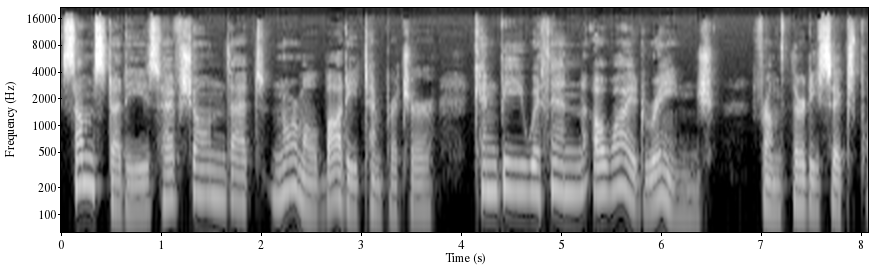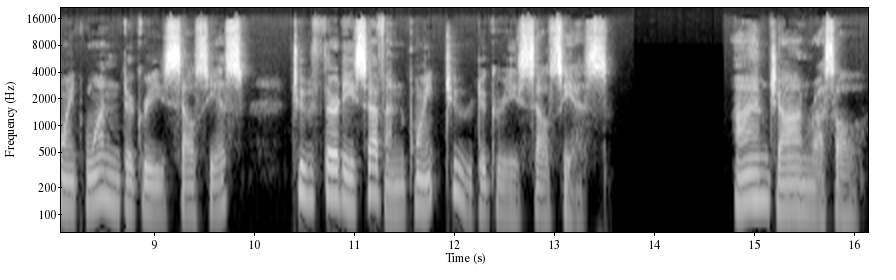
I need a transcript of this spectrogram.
some studies have shown that normal body temperature can be within a wide range, from 36.1 degrees Celsius to 37.2 degrees Celsius. I'm John Russell.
